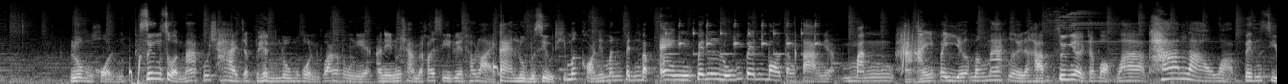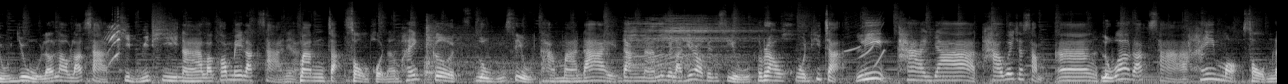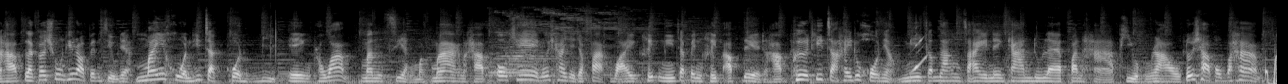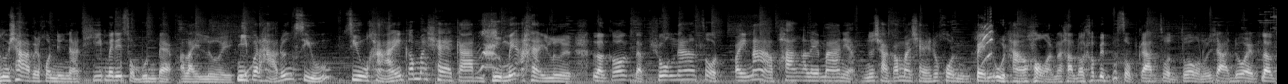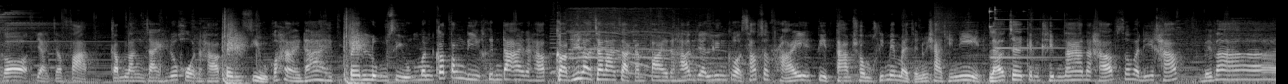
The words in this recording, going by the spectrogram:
ลุมขน ซึ่งส่วนมากผู้ชายจะเป็นลุมขนกว้างตรงนี้ อันนี้นุชาไม่ค่อยซีเรียสเท่าไหร่ แต่หลุมสิวที่เมื่อก่อนนี่มันเป็นแบบแองเป็นหลุมเป็นบอลต่างๆเนี่ยมันหายไปเยอะมากๆเลยนะครับ ซึ่งอยากจะบอกว่าถ้าเราอะเป็นสิวอยู่แล้วเรารักษาผิดวิธีนะ แล้วก็ไม่รักษาเนี่ยมันจะส่งผลทำให้เกิดหลุมสิวตามมาได้ ดังนั้นเวลาที่เราเป็นสิว เราควรที่จะรีบทายาทาเวชสำอาง หรือว่ารักษาให้เหมาะสมนะครับแล้วก็ช่วงที่เราเป็นสิวเนี่ยไม่ควรที่จะกดบีบเอง เพราะว่ามันเสี่ยงมากๆนะครับโอเคนุชาอยากจะฝากไว้คลิปนี้จะเป็นคลิปอัปเดตนะครับเพื่อที่จะให้ทุกคนเนี่ยมีกำลังใจในการดูแลปัญหาผิวของเรานุชาพบว่านุชาเป็นคนหนึ่งนะที่ไม่ได้สมบูรณ์แบบอะไรเลย มีปัญหาเรื่องสิว สิวหายก็มาแชร์กันคือไม่อายเลย แล้วก็แบบช่วงหน้าสดไปหน้าพังอะไรมาเนี่ยนุชาก็มาแชร์ให้ทุกคนเป็นอุทาหรณ์นะครับแล้วก็เป็นประสบการณ์ส่วนตัวของนุชาด้วย แล้วก็อยากจะฝากกำลังใจให้ทุกคนนะครับเป็นสิวก็หายได้ เป็นหลุมสิวมันก็ต้องดีขึ้นได้นะครับก่อนที่เราจะลาจากกันไปนะครับอย่าลืมกด subscribe ติดตามชมคลิปใหม่ๆจากนุชาที่นี่ แล้วเจอกันคลิปหน้านะครับ สวัสดีครับ บ๊ายบา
